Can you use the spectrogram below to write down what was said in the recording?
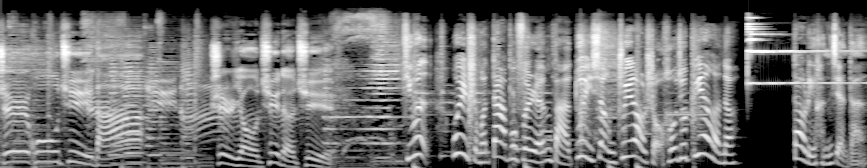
知乎去答。是有趣的趣。提问：为什么大部分人把对象追到手后就变了呢？道理很简单，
